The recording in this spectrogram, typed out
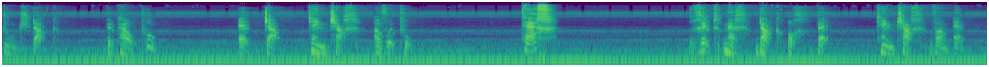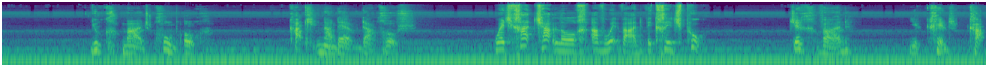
duj dak. Bepau pu. Et teng chach avwit pu. Tech. Rik mech dak och bet. Teng chach vam et. Juk maj hub och. Kat nadev da rosh. Wedge chat chatloch av witvad bekrij pu. Jich vad. Je kid kat.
